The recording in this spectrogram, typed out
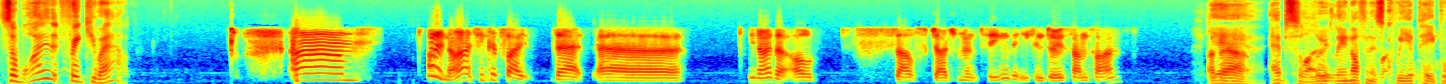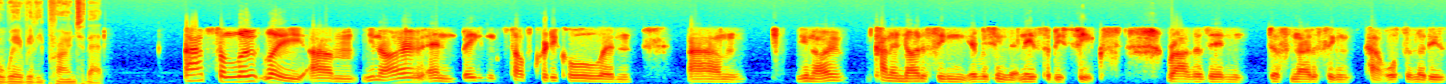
So why did it freak you out? Um, I don't know. I think it's like that. Uh, you know, the old self judgment thing that you can do sometimes. Yeah, absolutely. And often as queer people, we're really prone to that. Absolutely. Um, you know, and being self critical and, um, you know, kind of noticing everything that needs to be fixed rather than just noticing how awesome it is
